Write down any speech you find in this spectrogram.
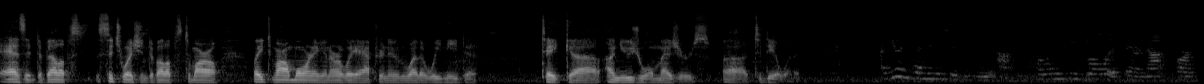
as it develops, situation develops tomorrow, late tomorrow morning and early afternoon, whether we need to take uh, unusual measures uh, to deal with it. Are you intending to be um, towing people if they are not parked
